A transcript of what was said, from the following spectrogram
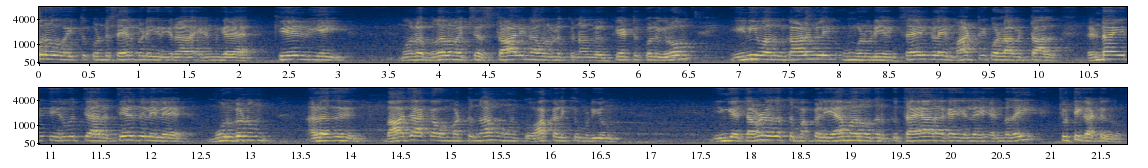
உறவு வைத்துக்கொண்டு செயல்படுகிறீர்களா என்கிற கேள்வியை முதல் முதலமைச்சர் ஸ்டாலின் அவர்களுக்கு நாங்கள் கேட்டுக்கொள்கிறோம். இனி வரும் காலங்களில் உங்களுடைய செயல்களை மாற்றிக்கொள்ளாவிட்டால் ரெண்டாயிரத்தி இருபத்தி ஆறு தேர்தலிலே முருகனும் அல்லது பாஜகவும் மட்டும்தான் உங்களுக்கு வாக்களிக்க முடியும். இங்கே தமிழகத்து மக்கள் ஏமாறுவதற்கு தயாராக இல்லை என்பதை சுட்டிக்காட்டுகிறோம்.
